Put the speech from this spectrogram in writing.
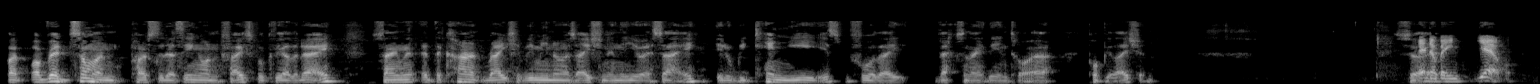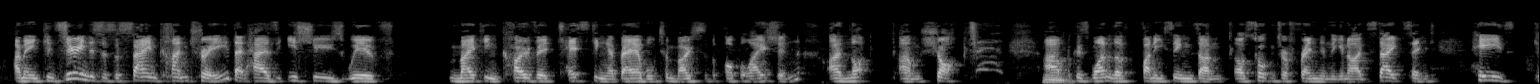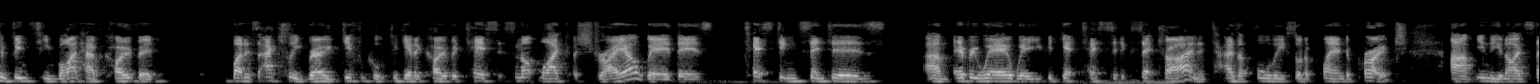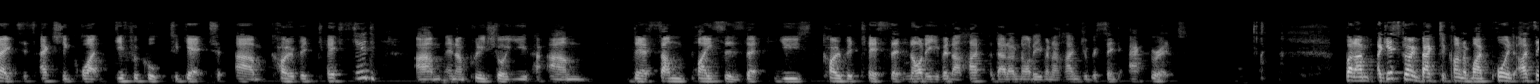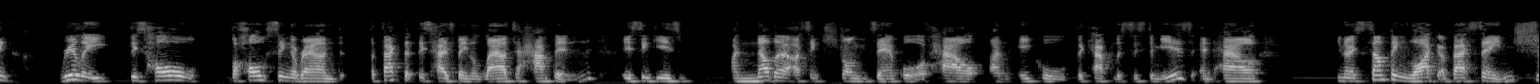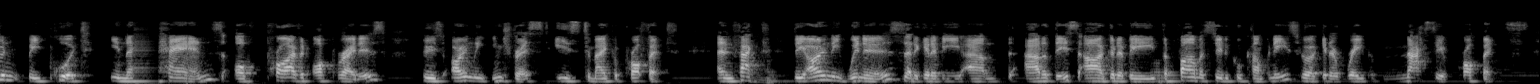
I, I read someone posted a thing on Facebook the other day saying that at the current rate of immunisation in the USA, it'll be 10 years before they vaccinate the entire population. So, and I mean, yeah, I mean, considering this is the same country that has issues with making COVID testing available to most of the population, I'm not um, shocked. Mm. Um, because one of the funny things, um, I was talking to a friend in the United States and he's convinced he might have COVID, but it's actually very difficult to get a COVID test. It's not like Australia where there's testing centres um, everywhere where you could get tested, etc., and it has a fully sort of planned approach. Um, in the United States, it's actually quite difficult to get um, COVID tested, um, and I'm pretty sure you um, there are some places that use COVID tests that not even a, that are not even 100% accurate. But um, I guess going back to kind of my point, I think really this whole the whole thing around the fact that this has been allowed to happen, think is another, I think, strong example of how unequal the capitalist system is and how, you know, something like a vaccine shouldn't be put in the hands of private operators whose only interest is to make a profit. And in fact, the only winners that are going to be um, out of this are going to be the pharmaceutical companies who are going to reap massive profits.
